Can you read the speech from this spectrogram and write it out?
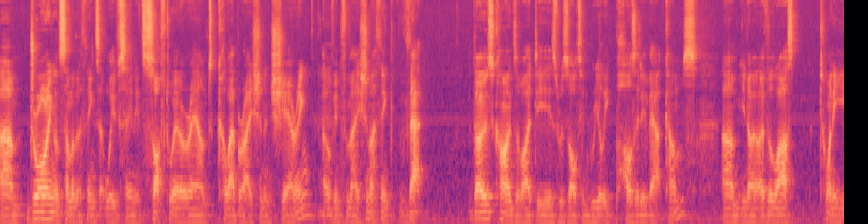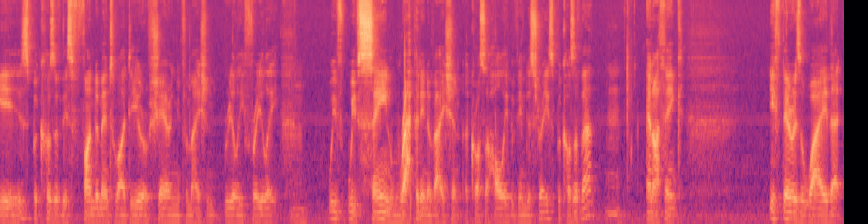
um, drawing on some of the things that we've seen in software around collaboration and sharing of information, I think that those kinds of ideas result in really positive outcomes. Um, you know, over the last 20 years, because of this fundamental idea of sharing information really freely, we've we've seen rapid innovation across a whole heap of industries because of that. And I think if there is a way that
